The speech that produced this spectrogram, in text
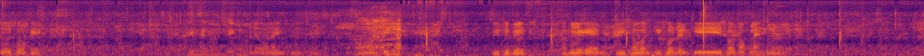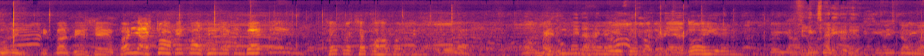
दो सौ के आने वाला इस मैच में और दिशा तीसरी बेच अगली गेंद इस ओवर की सोनिल की शॉर्ट ऑफ लाइन सोनिल एक बार फिर से बढ़िया स्टॉक एक बार फिर लेकिन बेहतरीन क्षेत्र रक्षक वहाँ पर द्वारा और ये चौका बचाया। दो ही रन से यहाँ पर मिलता हुआ।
